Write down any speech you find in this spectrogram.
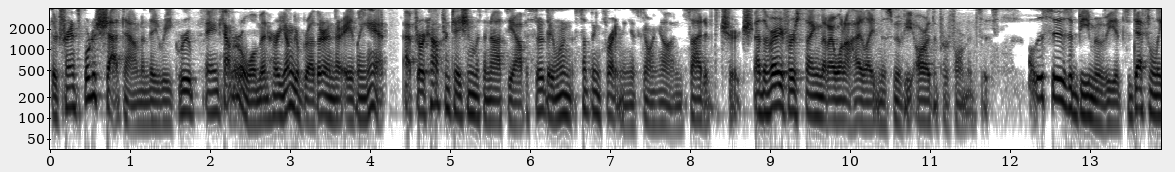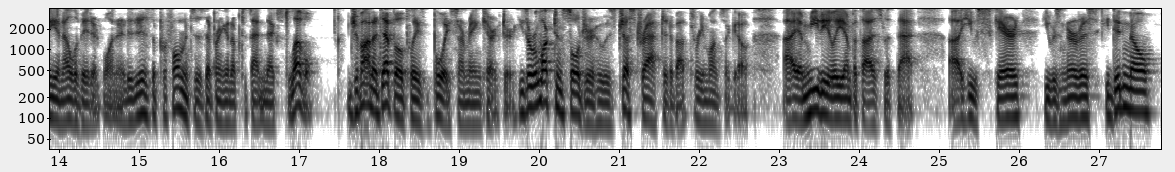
Their transport is shot down and they regroup. They encounter a woman, her younger brother, and their ailing aunt. After a confrontation with a Nazi officer, they learn that something frightening is going on inside of the church. Now, the very first thing that I want to highlight in this movie are the performances. While this is a B movie, it's definitely an elevated one, and it is the performances that bring it up to that next level. Jovan Adepo plays Boyce, our main character. He's a reluctant soldier who was just drafted about three months ago. I immediately empathized with that. Uh, he was scared, he was nervous, he didn't know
